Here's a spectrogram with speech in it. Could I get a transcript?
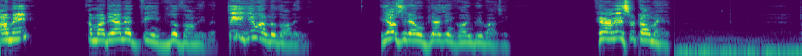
အာမင်တမန်တရားနဲ့တည်ရင်လွတ်သွားလိမ့်မယ်တည်ခြင်းမှလွတ်သွားလိမ့်မယ်အရောက်စီတိုင်းကိုဖျားရှင်ကောင်းကြီးပေးပါစေခဏလေးဆွတ်တောင်းမယ်ဖ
